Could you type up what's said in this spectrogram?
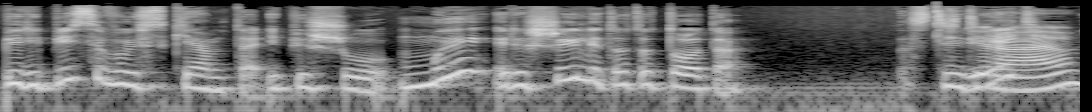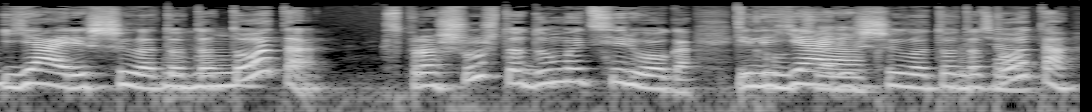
переписываюсь с кем-то и пишу, мы решили то-то, то-то стереть. Стираю. Я решила то-то, угу. то-то, спрошу, что думает Серега. Или крутяк, я решила то-то, то-то,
